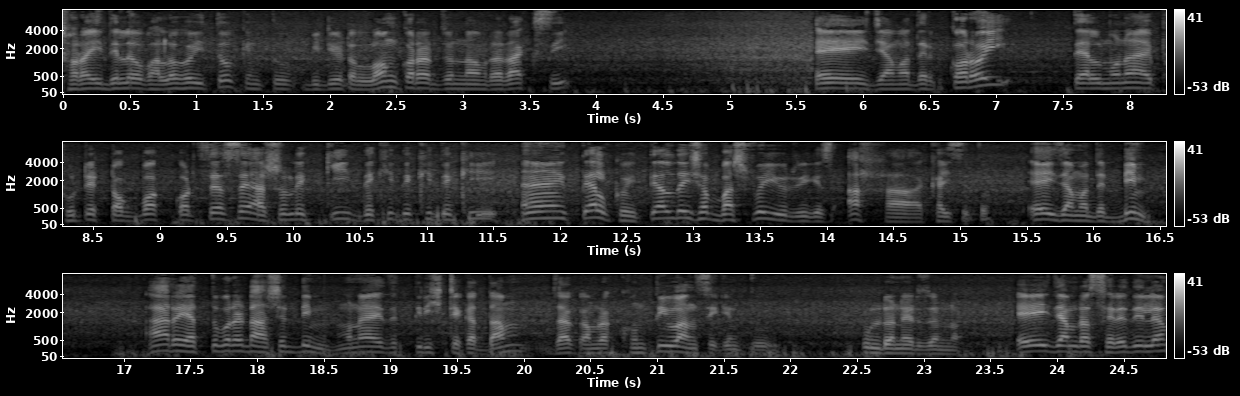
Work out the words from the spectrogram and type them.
সরাই দিলেও ভালো হইতো, কিন্তু ভিডিওটা লং করার জন্য আমরা রাখছি। এই যে আমাদের করই, তেল মনে হয় ফুটে টকবক করতেছে, আসলে কি দেখি দেখি দেখি তেল কই? তেল দিয়ে সব বাষ্পই উড়ে গেছে। আহা, খাইছে তো। এই যে আমাদের ডিম। আর, এত বড় একটা হাঁসের ডিম। মনে হয় যে তিরিশ টাকার দাম। যাক, আমরা খুন্তিও আনছি কিন্তু উল্ডনের জন্য। এই যে আমরা ছেড়ে দিলাম।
